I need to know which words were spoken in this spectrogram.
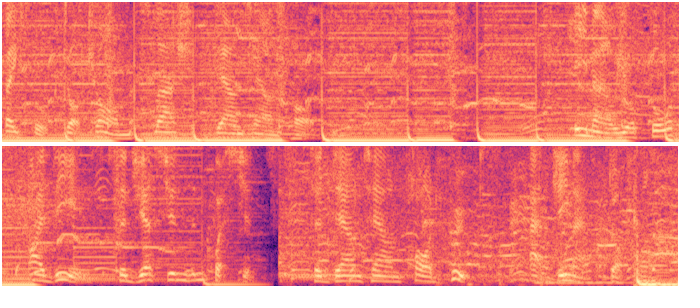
facebook.com slash downtownpod. Email your thoughts, ideas, suggestions and questions to downtownpodhoops at gmail.com.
